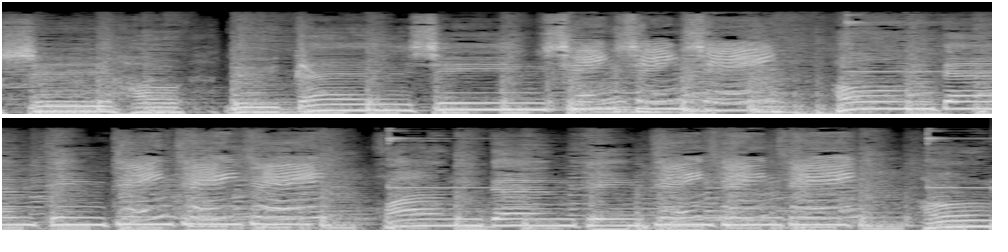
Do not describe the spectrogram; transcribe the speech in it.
时候，绿灯行行行行，红灯停停停停，黄灯停停停停，红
